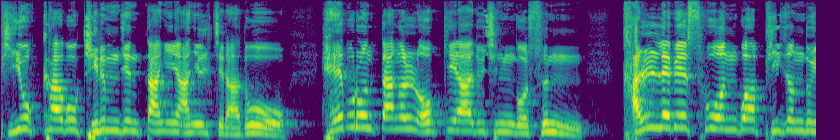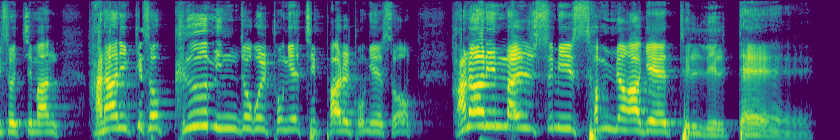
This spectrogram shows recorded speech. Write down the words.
비옥하고 기름진 땅이 아닐지라도 헤브론 땅을 얻게 해주신 것은 갈렙의 소원과 비전도 있었지만 하나님께서 그 민족을 통해 지파를 통해서 하나님 말씀이 선명하게 들릴 때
